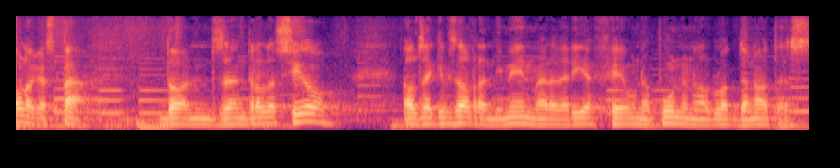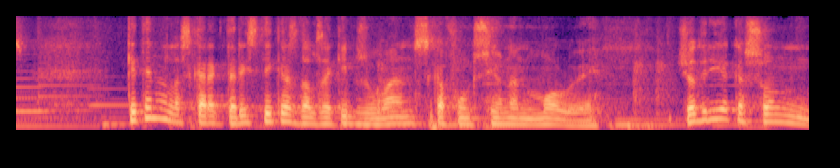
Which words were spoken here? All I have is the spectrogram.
Hola, Gaspar. Doncs en relació als equips del rendiment m'agradaria fer un apunt en el bloc de notes. Què tenen les característiques dels equips humans que funcionen molt bé? Jo diria que són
